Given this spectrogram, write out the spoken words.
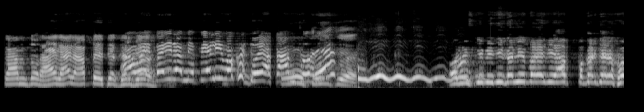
કામ ચોર હાલ હાલ આપણે છે ઘર આ ઓય ભેગા. બૈરા મેં પહેલી વખત જોયા કામ શું ચોર હે છે? अब इसकी विधि करनी पड़ेगी आप पकड़ के रखो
